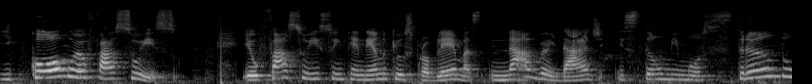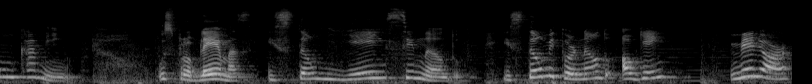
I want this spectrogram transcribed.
E como eu faço isso? Eu faço isso entendendo que os problemas, na verdade, estão me mostrando um caminho. Os problemas estão me ensinando, estão me tornando alguém melhor.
